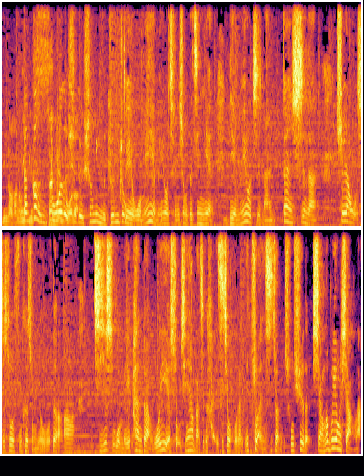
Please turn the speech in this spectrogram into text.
领导当中，但更多的是对生命的尊重。对我们也没有成熟的经验，也没有指南。但是呢，虽然我是做妇科肿瘤的啊，即使我没判断，我也首先要把这个孩子救回来。你转是转不出去的，想都不用想了。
